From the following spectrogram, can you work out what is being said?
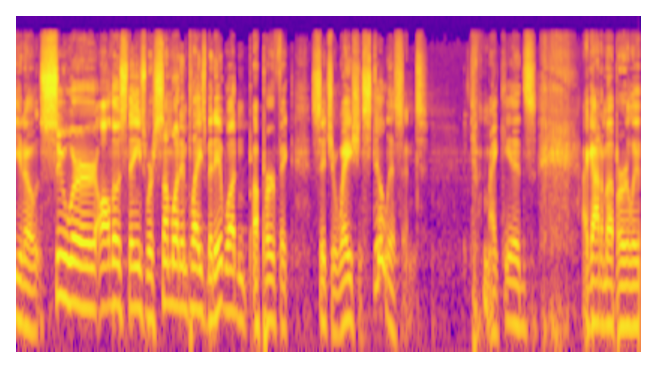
you know sewer, all those things were somewhat in place, but it wasn't a perfect situation. Still isn't. My kids, I got them up early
